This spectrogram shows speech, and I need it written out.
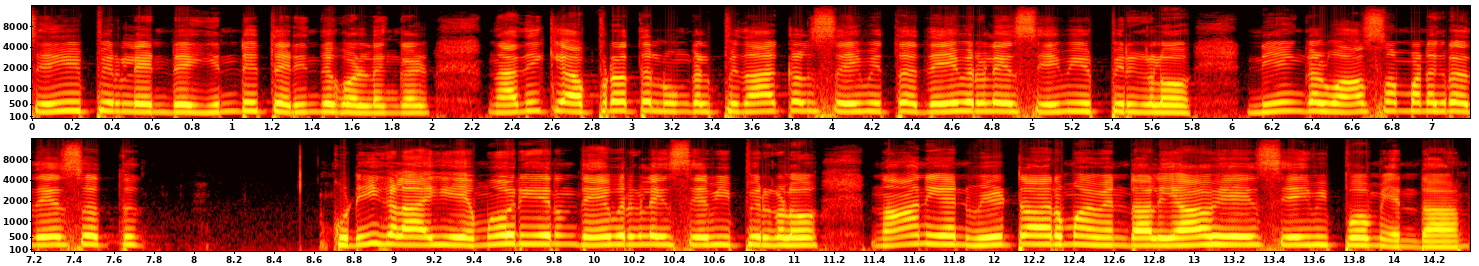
சேவிப்பீர்கள் என்று இன்று தெரிந்து கொள்ளுங்கள். நதிக்கு அப்புறத்தில் உங்கள் பிதாக்கள் சேவித்த தேவர்களை சேவிப்பீர்களோ? நீங்கள் வாசம் பண்ணுகிற தேசத்து குடிகளாகிய எமோரியரும் தேவர்களை சேவிப்பீர்களோ? நான் என் வீட்டாருமா வென்றால் யாவையை சேவிப்போம் என்றான்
